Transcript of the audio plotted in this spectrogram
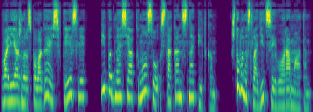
вальяжно располагаясь в кресле и поднося к носу стакан с напитком, чтобы насладиться его ароматом.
